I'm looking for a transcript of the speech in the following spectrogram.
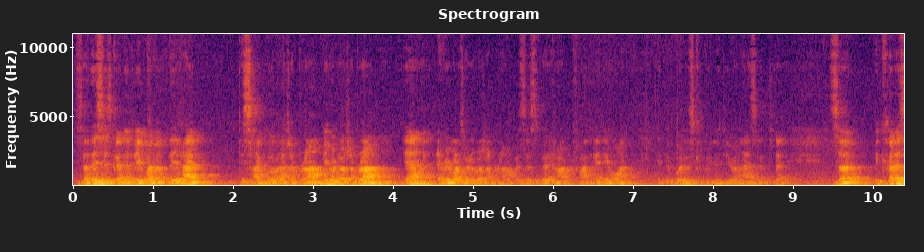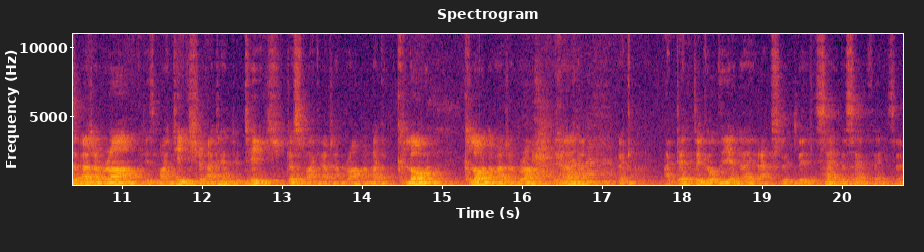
so this is going to be one of the, I'm disciple of Ajahn Brahm. You heard Ajahn Brahm? Yeah, everyone's heard of Ajahn Brahm. It's just very hard to find anyone in the Buddhist community who hasn't. So because Ajahn Brahm is my teacher, I tend to teach just like Ajahn Brahm. I'm like a clone clone of Ajahn Brahm, yeah? like identical DNA, absolutely saying the same things. So,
